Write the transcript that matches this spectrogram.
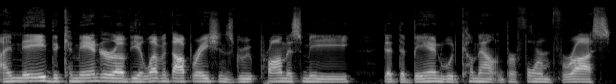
I made the commander of the 11th Operations Group promise me that the band would come out and perform for us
